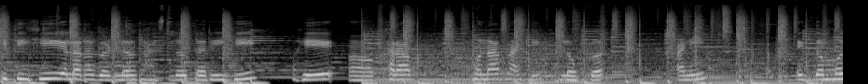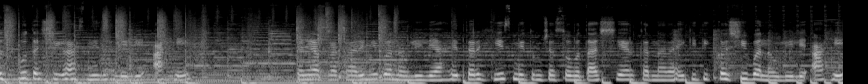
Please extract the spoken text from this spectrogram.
कितीही याला रगडलं घासलं तरीही हे खराब होणार नाही लवकर. आणि एकदम मजबूत अशी घासणी झालेली आहे. तर या प्रकारे मी बनवलेली आहे. तर हीच मी तुमच्यासोबत आज शेअर करणार आहे की ती कशी बनवलेली आहे.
